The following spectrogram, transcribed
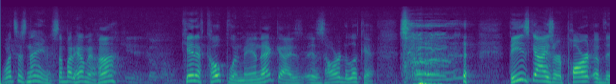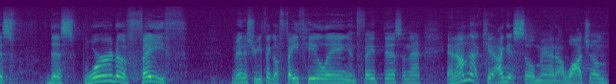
What's his name? Somebody help me, huh? Kenneth Copeland. Kenneth Copeland, man, that guy is hard to look at. These guys are part of this this word of faith ministry. You think of faith healing and faith this and that, and I'm not kidding. I get so mad. I watch them,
